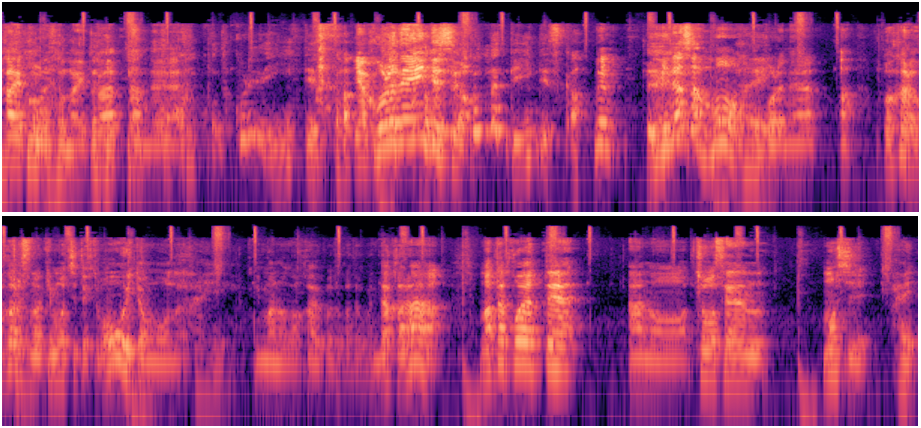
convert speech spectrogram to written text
かいコメントがいっぱいあったんで。これでいいんですか？いやこれでいいんですよ。こんなんでいいんですか？で皆さんもはい。これね、あ分かる分かるその気持ちって人も多いと思うのよ、はい。今の若い子とか特に。だからまたこうやってあの挑戦もしはい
